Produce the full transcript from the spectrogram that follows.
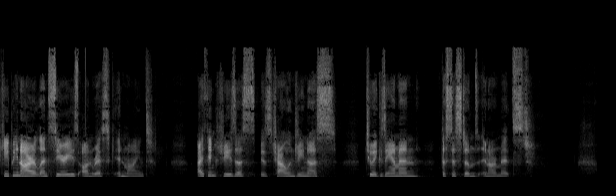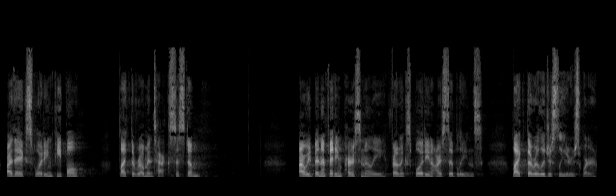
Keeping our Lent series on risk in mind, I think Jesus is challenging us to examine the systems in our midst. Are they exploiting people like the Roman tax system? Are we benefiting personally from exploiting our siblings like the religious leaders were?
